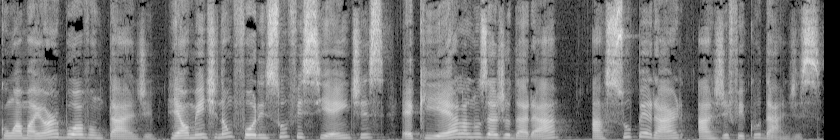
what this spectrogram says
com a maior boa vontade, realmente não forem suficientes, é que ela nos ajudará a superar as dificuldades.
